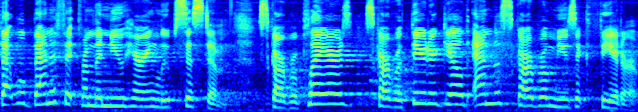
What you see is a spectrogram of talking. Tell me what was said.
that will benefit from the new hearing loop system: Scarborough Players, Scarborough Theatre Guild, and the Scarborough Music Theatre.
